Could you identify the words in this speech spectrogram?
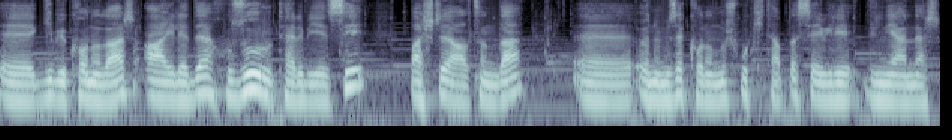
e, gibi konular, ailede huzur terbiyesi başlığı altında e, önümüze konulmuş bu kitapta sevgili dinleyenler.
